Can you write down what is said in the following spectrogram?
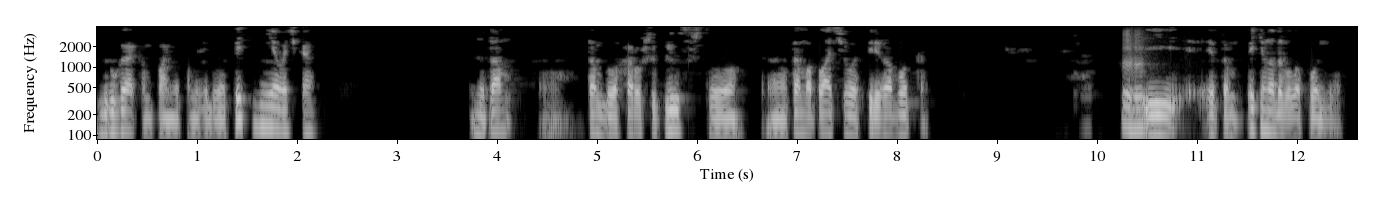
другая компания, там уже была пятидневочка. Но там, э, там был хороший плюс, что э, там оплачивалась переработка. Угу. И это, этим надо было пользоваться.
